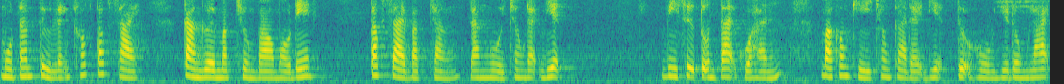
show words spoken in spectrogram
Một nam tử lãnh khóc tóc dài, Cả người mặc trường bào màu đen, Tóc dài bạc trắng đang ngồi trong đại điện. Vì sự tồn tại của hắn Mà không khí trong cả đại điện tựa hồ như đông lại.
